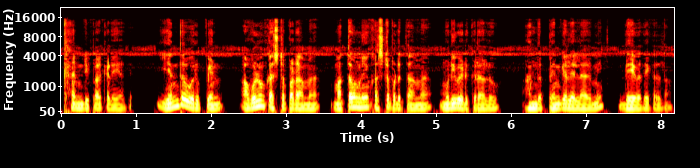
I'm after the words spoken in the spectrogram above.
கண்டிப்பா கிடையாது. எந்த ஒரு பெண் அவளும் கஷ்டப்படாம மற்றவங்களையும் கஷ்டப்படுத்தாம முடிவு எடுக்கிறாளோ அந்த பெண்கள் எல்லாருமே தேவதைகள் தான்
